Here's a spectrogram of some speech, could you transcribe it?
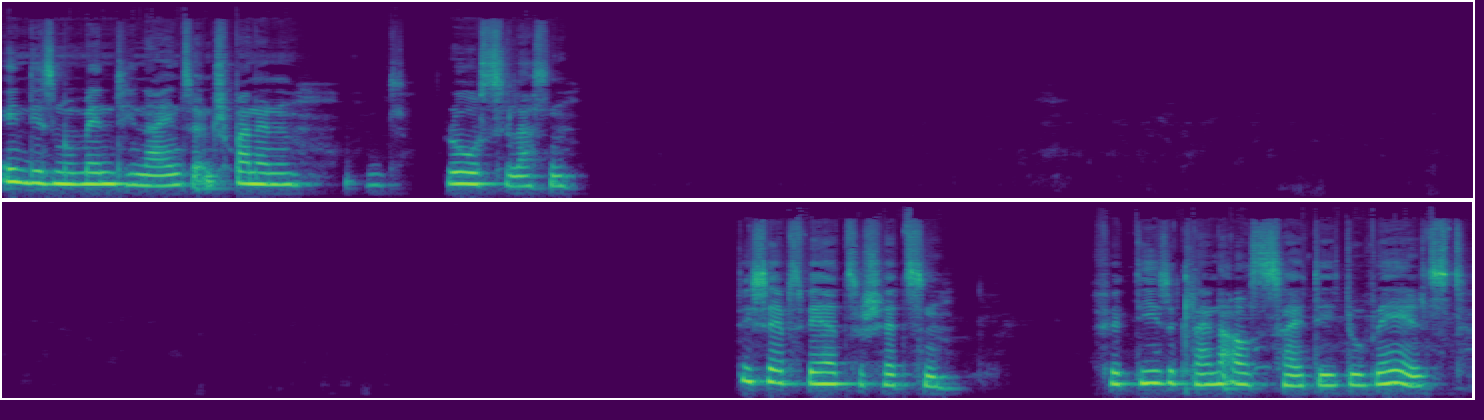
in diesen Moment hinein zu entspannen und loszulassen. Dich selbst wertzuschätzen für diese kleine Auszeit, die du wählst.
